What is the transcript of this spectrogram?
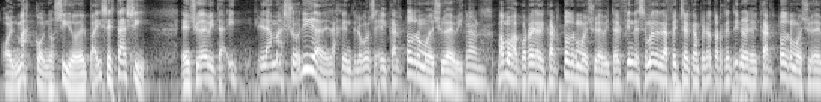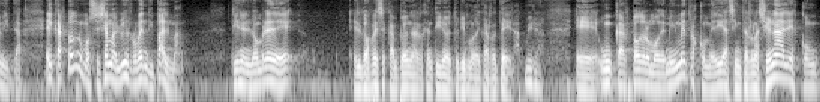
o el más conocido del país, está allí, en Ciudad Evita. Y la mayoría de la gente lo conoce, el cartódromo de Ciudad Evita. Claro. Vamos a correr al cartódromo de Ciudad Evita. El fin de semana, la fecha del campeonato argentino es en el cartódromo de Ciudad Evita. El cartódromo se llama Luis Rubén Di Palma. Tiene el nombre de el dos veces campeón argentino de turismo de carretera. Mira. Eh, un cartódromo de mil metros con medidas internacionales, con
